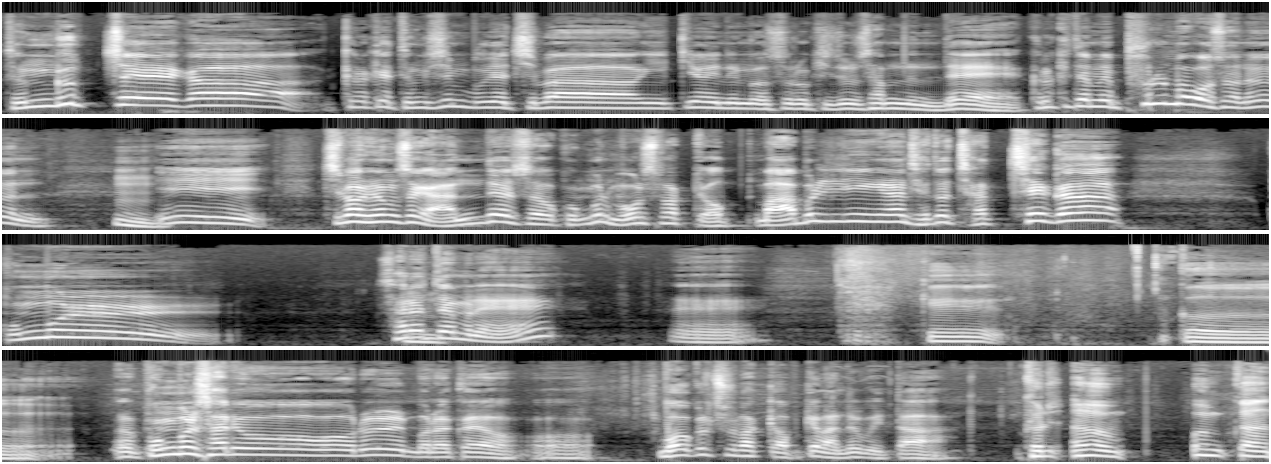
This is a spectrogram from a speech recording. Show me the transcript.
등급제가 그렇게 등심부에 지방이 끼어 있는 것으로 기준 삼는데 그렇기 때문에 풀을 먹어서는 음. 이 지방 형성이 안 돼서 곡물을 먹을 수밖에 없. 마블링이라는 제도 자체가 곡물 사료 음. 때문에 예. 그, 그, 어, 곡물 사료를 뭐랄까요, 어, 먹을 수밖에 없게 만들고 있다. 그, 어, 그러니까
